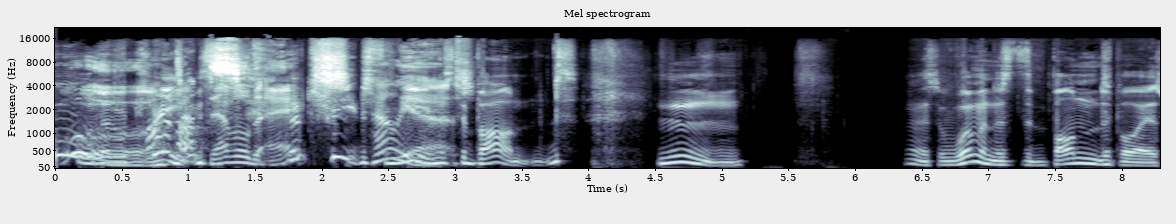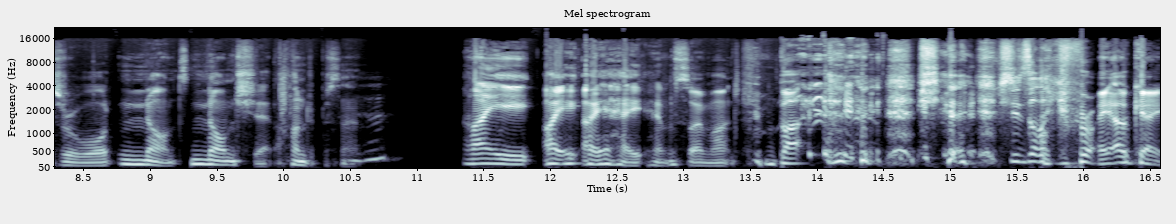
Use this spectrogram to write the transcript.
ooh, treat. deviled Little eggs." treat Hell me, yes. Mr. Bond. Hmm. Yes, a woman is the Bond boy's reward. Non, non shit, 100%. percent Mhm. I, I I hate him so much, but she- she's like, right, okay.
